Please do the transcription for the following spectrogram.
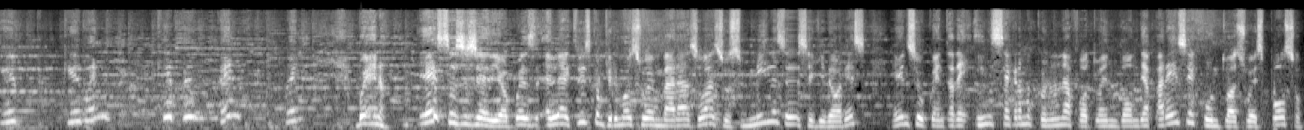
Qué, qué bueno. Qué bueno. bueno. Bueno, eso sucedió, pues la actriz confirmó su embarazo a sus miles de seguidores en su cuenta de Instagram con una foto en donde aparece junto a su esposo.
